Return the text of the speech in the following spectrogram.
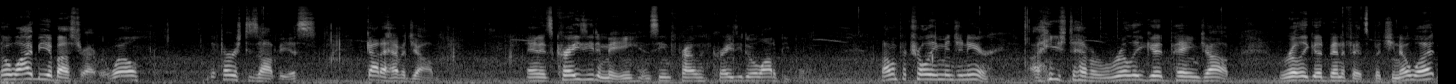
So why be a bus driver? Well, the first is obvious. Gotta have a job. And it's crazy to me, and seems probably crazy to a lot of people. I'm a petroleum engineer. I used to have a really good paying job, really good benefits, but you know what?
